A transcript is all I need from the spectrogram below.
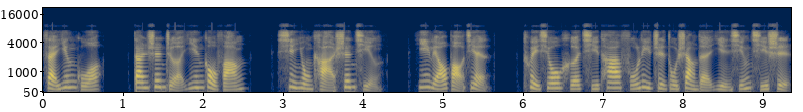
在英国，单身者因购房、信用卡申请、医疗保健、退休和其他福利制度上的隐形歧视。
